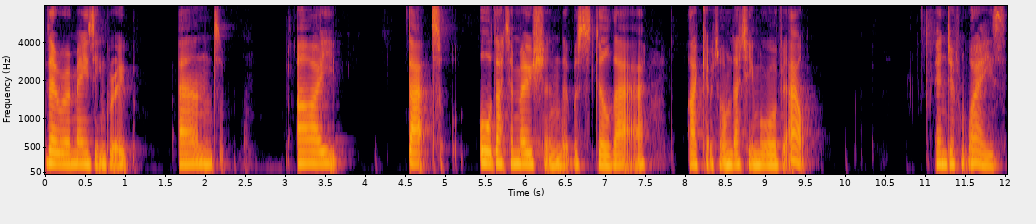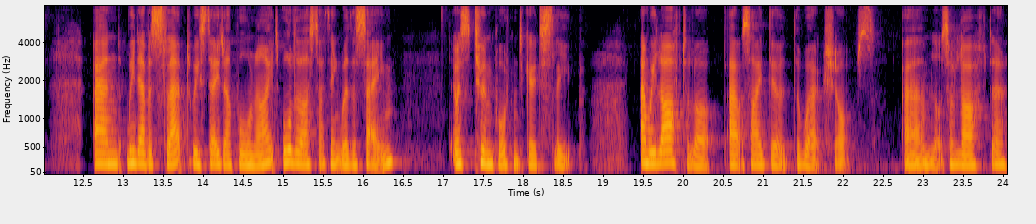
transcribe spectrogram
They were an amazing group. And I, that, all that emotion that was still there, I kept on letting more of it out in different ways. And we never slept. We stayed up all night. All of us, I think, were the same. It was too important to go to sleep. And we laughed a lot outside the, the workshops. Um, lots of laughter,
